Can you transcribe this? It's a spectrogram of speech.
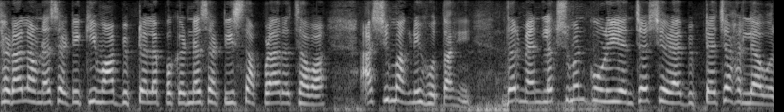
छडा लावण्यासाठी किंवा बिबट्याला पकडण्यासाठी सापळा रचावा अशी मागणी होत आहे. दरम्यान लक्ष्मण कोळी यांच्या शेळ्या बिबट्याच्या हल्ल्यावर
